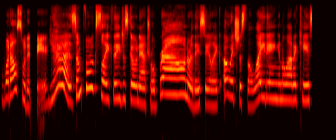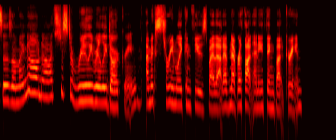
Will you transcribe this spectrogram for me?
what else would it be? Yeah, some folks like they just go natural brown or they say like, "Oh, it's just the lighting in a lot of cases." I'm like, "No, no, it's just a really really dark green." I'm extremely confused by that. I've never thought anything but green.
